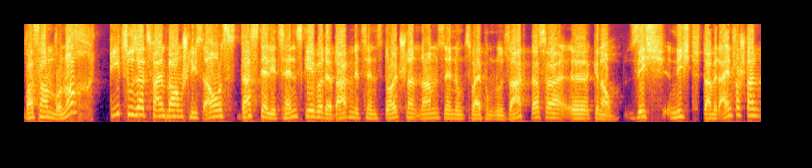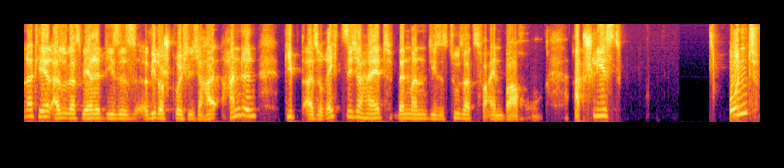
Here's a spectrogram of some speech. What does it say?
was haben wir noch? Die Zusatzvereinbarung schließt aus, dass der Lizenzgeber der Datenlizenz Deutschland Namensnennung 2.0 sagt, dass er äh, genau sich nicht damit einverstanden erklärt. Also das wäre dieses widersprüchliche Handeln, gibt also Rechtssicherheit, wenn man diese Zusatzvereinbarung abschließt. Und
